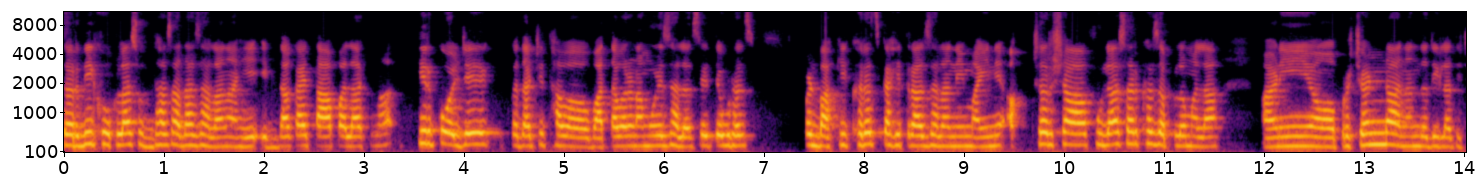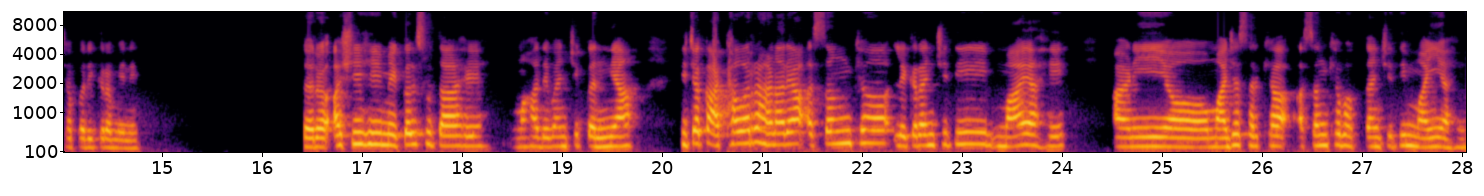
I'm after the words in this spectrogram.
सर्दी खोकला सुद्धा साधा झाला नाही. एकदा काय ताप आला किंवा किरकोळ जे कदाचित वातावरणामुळे झालं असेल तेवढंच पण बाकी खरंच काही त्रास झाला नाही. माईने अक्षरशः फुलासारखं जपलं मला आणि प्रचंड आनंद दिला तिच्या परिक्रमेने. तर अशी ही मेकल सुता आहे महादेवांची कन्या. तिच्या काठावर राहणाऱ्या असंख्य लेकरांची ती माय आहे आणि माझ्यासारख्या असंख्य भक्तांची ती माई आहे.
